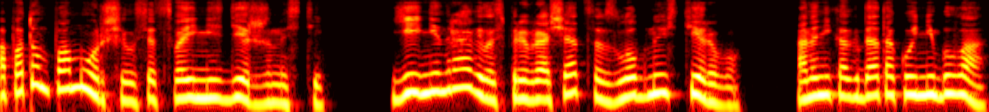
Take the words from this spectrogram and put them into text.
а потом поморщилась от своей несдержанности. Ей не нравилось превращаться в злобную стерву. Она никогда такой не была,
